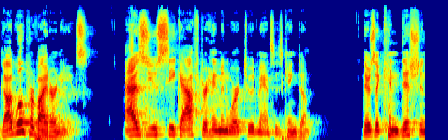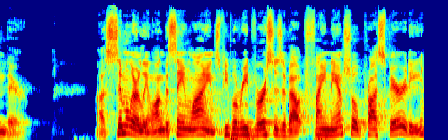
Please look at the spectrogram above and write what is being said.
God will provide our needs as you seek after him and work to advance his kingdom. There's a condition there. Uh, similarly, along the same lines, people read verses about financial prosperity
